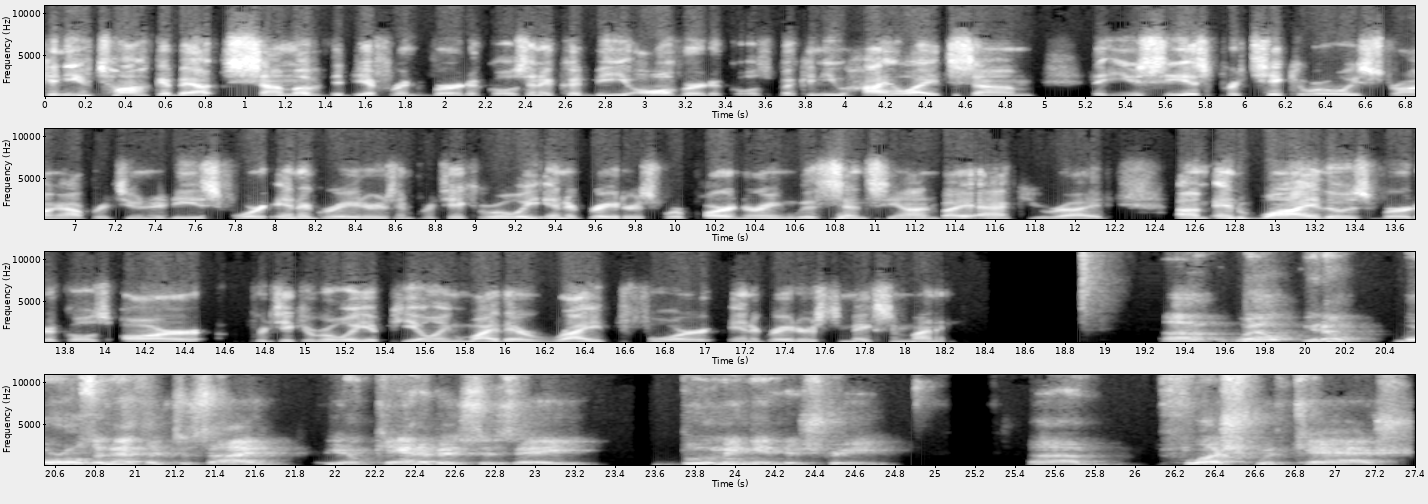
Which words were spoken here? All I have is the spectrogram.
Can you talk about some of the different verticals? And it could be all verticals, but can you highlight some that you see as particularly strong opportunities for integrators and particularly integrators who are partnering with Senseon by Accuride, um, and why those verticals are particularly appealing, why they're ripe for integrators to make some money? Uh, well, you know, morals and ethics aside, you know, cannabis is a booming industry, um, flush with cash,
